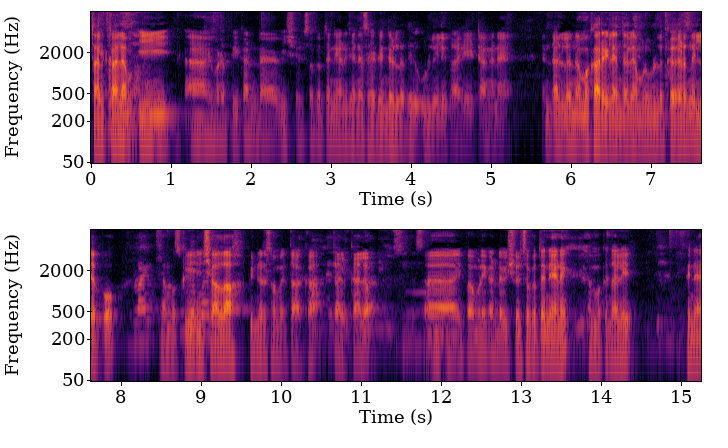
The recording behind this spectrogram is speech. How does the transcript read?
തൽക്കാലം ഈ ഇവിടെ ഇപ്പോൾ ഈ കണ്ട വിഷ്വൽസ് ഒക്കെ തന്നെയാണ് ജനസൈഡിന്റെ ഉള്ളത്. ഉള്ളിൽ കാര്യമായിട്ട് അങ്ങനെ എന്താ ഉള്ളതെന്ന് നമുക്കറിയില്ല. എന്തായാലും നമ്മൾ ഉള്ളിൽ കയറുന്നില്ല ഇപ്പോ. നമുക്ക് ഇൻഷാല്ല പിന്നെ ഒരു സമയത്ത് ആക്കാം. തൽക്കാലം ഇപ്പൊ നമ്മൾ ഈ കണ്ട വിഷ്വൽസ് ഒക്കെ തന്നെയാണ്. നമുക്ക് എന്നാൽ പിന്നെ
